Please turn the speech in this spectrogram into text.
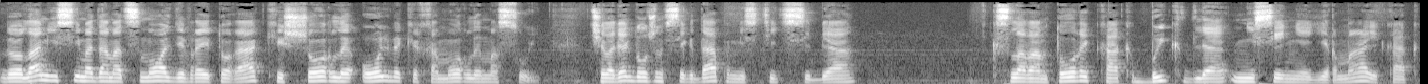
Лолам есим адам ацмо деврей тора кишор ле ольве кехамор ле масуй. Человек должен всегда поместить себя к словам Торы, как бык для несения ерма и как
